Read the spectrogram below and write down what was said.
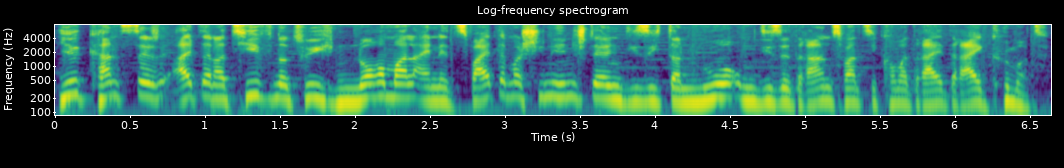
Hier kannst du alternativ natürlich nochmal eine zweite Maschine hinstellen, die sich dann nur um diese 23,33 kümmert.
